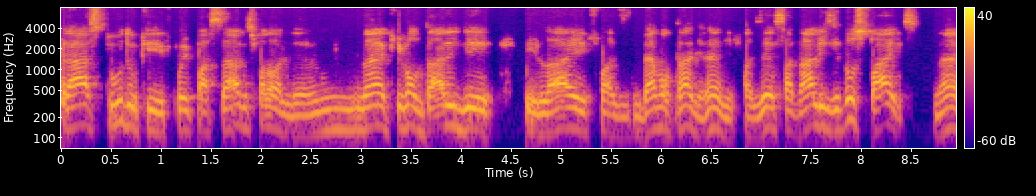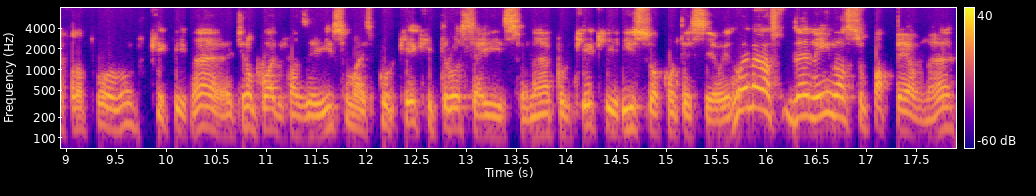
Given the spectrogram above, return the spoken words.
traz tudo o que foi passado, você fala, olha, né, que vontade de ir lá e fazer, dá vontade, né, de fazer essa análise dos pais, né, falar, pô, por que que, né, a gente não pode fazer isso, mas por que que trouxe a isso, né, por que que isso aconteceu? E não é, nosso, não é nem nosso papel, né,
